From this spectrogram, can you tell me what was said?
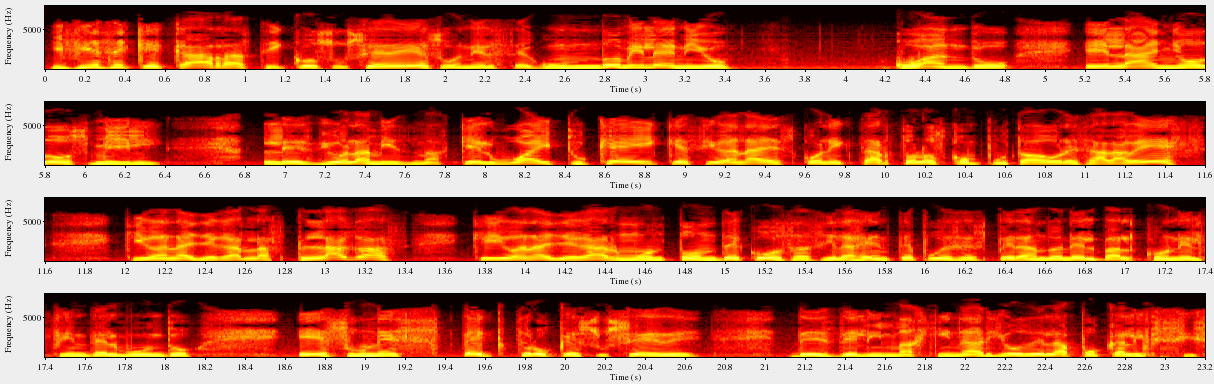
Y fíjese que cada ratico sucede eso. En el segundo milenio cuando el año 2000 les dio la misma, que el Y2K, que se iban a desconectar todos los computadores a la vez, que iban a llegar las plagas, que iban a llegar un montón de cosas y la gente pues esperando en el balcón el fin del mundo, es un espectro que sucede desde el imaginario del apocalipsis,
